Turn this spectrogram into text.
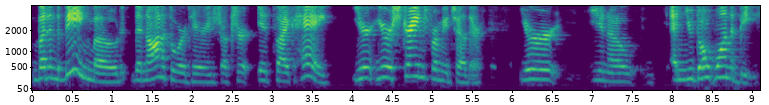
but in the being mode the non-authoritarian structure it's like hey you're you're estranged from each other you're you know and you don't want to be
